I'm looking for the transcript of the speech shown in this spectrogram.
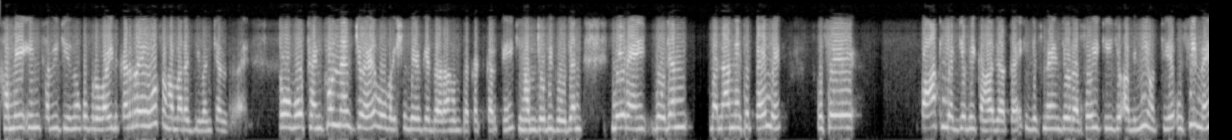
हमें इन सभी चीज़ों को प्रोवाइड कर रहे हो तो हमारा जीवन चल रहा है। तो वो थैंकफुलनेस जो है, वो वैष्णदेव के द्वारा हम प्रकट करते हैं कि हम जो भी भोजन ले रहे हैं, भोजन बनाने से पहले उसे पाक यज्ञ भी कहा जाता है कि जिसमें जो रसोई की जो अग्नि होती है, उसी में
